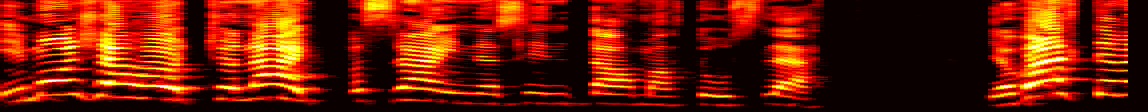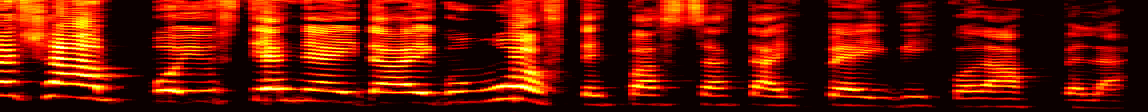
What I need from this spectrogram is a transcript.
I mun sä hoitso naippas rainasin tahmahtuus läht. Ja välttämättä shampoo just tehneitä ei kun vuofte passa tai päiviikko läppelä.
